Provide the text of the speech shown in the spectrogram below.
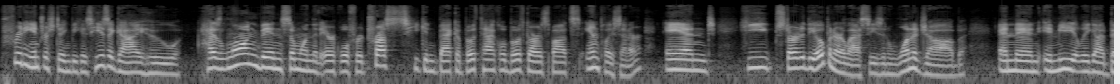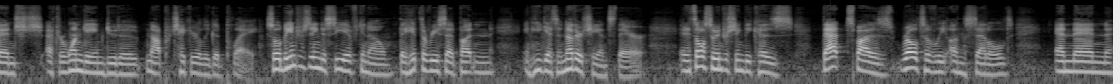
pretty interesting because he's a guy who has long been someone that Eric Wolford trusts. He can back up both tackle, both guard spots, and play center. And he started the opener last season, won a job, and then immediately got benched after one game due to not particularly good play. So it'll be interesting to see if, you know, they hit the reset button and he gets another chance there. And it's also interesting because that spot is relatively unsettled. And then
